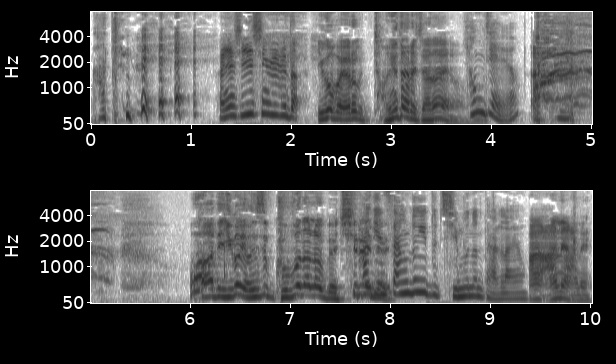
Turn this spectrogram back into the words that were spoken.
같은데. 안녕하세요, 이승엽입니다. 이거 봐, 여러분. 전혀 다르잖아요. 형제예요? 와, 근데 이거 연습 9분 하려고 며칠을. 하긴 했는데. 쌍둥이도 지문은 달라요. 아, 안 해, 안 해.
